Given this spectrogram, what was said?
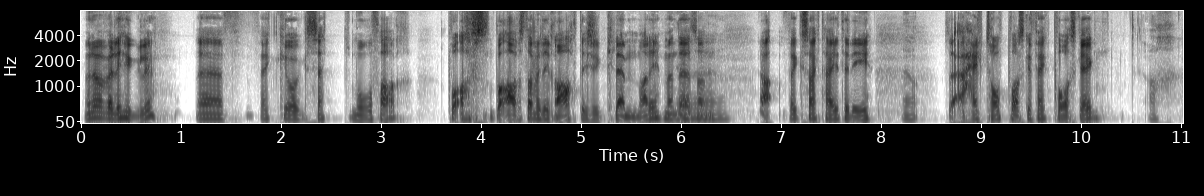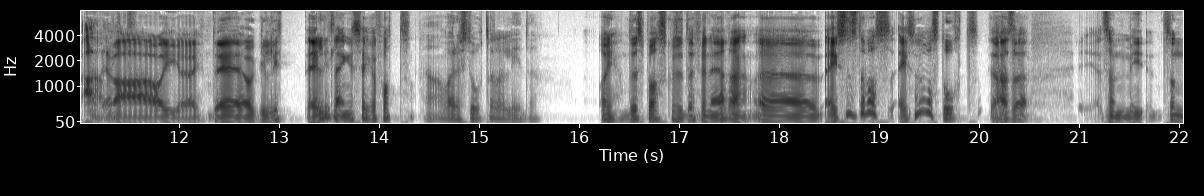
Men det var veldig hyggelig. Eh, fikk òg sett mor og far. På avstand, på avstand veldig rart ikke klemme dem, men det er sånn Ja, fikk sagt hei til de. Ja. Så helt topp påske. Fikk påskeegg. Åh, Ja, det var Oi, oi. Det er, litt, det er litt lenge siden jeg har fått. ja, Var det stort eller lite? Oi, det spørs hvordan du definerer. Uh, jeg syns det, det var stort. Altså, sånn, sånn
